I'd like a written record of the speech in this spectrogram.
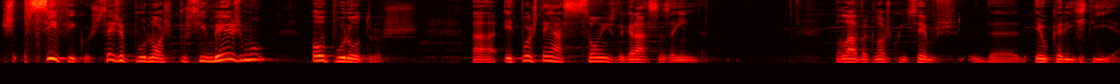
específicos, seja por nós, por si mesmo ou por outros. Ah, e depois tem ações de graças ainda palavra que nós conhecemos da Eucaristia,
